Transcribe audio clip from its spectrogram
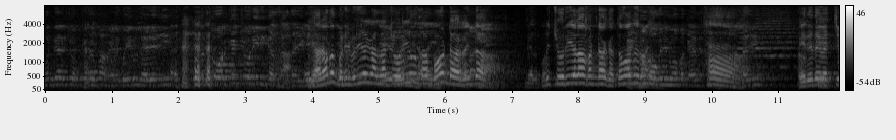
ਉਹਦੇ ਚੋਕੇ ਦਾ ਭਾਵੇਂ ਕੋਈ ਇਹਨੂੰ ਲੈ ਜੇ ਜੀ ਉਹਨੂੰ ਤੋੜ ਕੇ ਚੋਰੀ ਨਹੀਂ ਕਰ ਸਕਦਾ ਜੀ। ਯਾਰ ਆ ਤਾਂ ਬੜੀ ਵਧੀਆ ਗੱਲ ਆ ਚੋਰੀ ਹੋਣ ਦਾ ਬਹੁਤ ਡਰ ਰਹਿੰਦਾ। ਬਿਲਕੁਲ। ਵੀ ਚੋਰੀ ਵਾਲਾ ਫੰਡਾ ਖਤਮ ਆ ਲੋਕ ਜਿਹਨੂੰ ਆਪਾਂ ਕਹਿੰਦੇ ਹਾਂ। ਜੀ। ਫਿਰ ਇਹਦੇ ਵਿੱਚ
